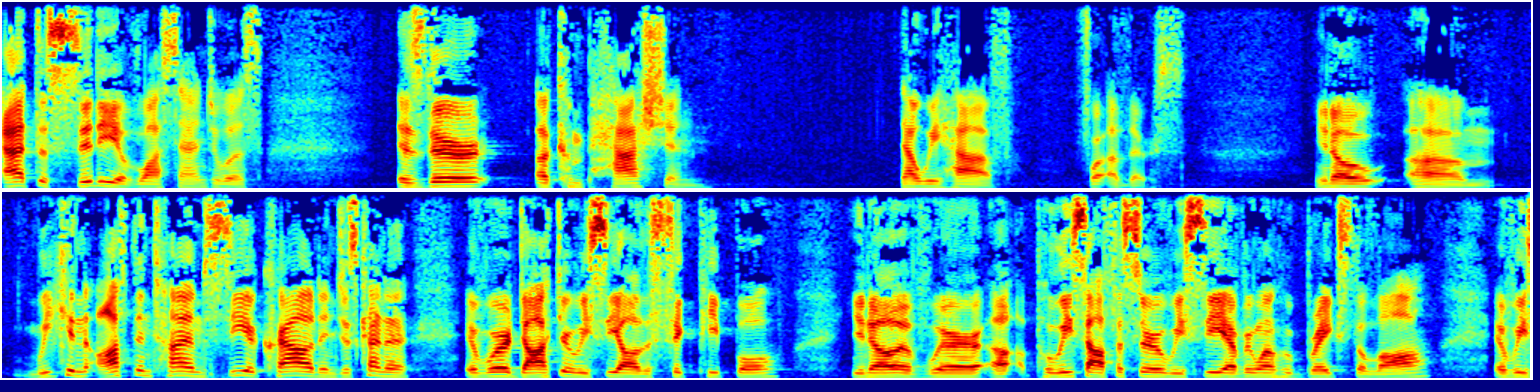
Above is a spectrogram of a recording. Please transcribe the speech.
at the city of Los Angeles, is there a compassion that we have for others? You know, um, we can oftentimes see a crowd and just kind of, if we're a doctor, we see all the sick people. You know, if we're a police officer, we see everyone who breaks the law. If, we,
